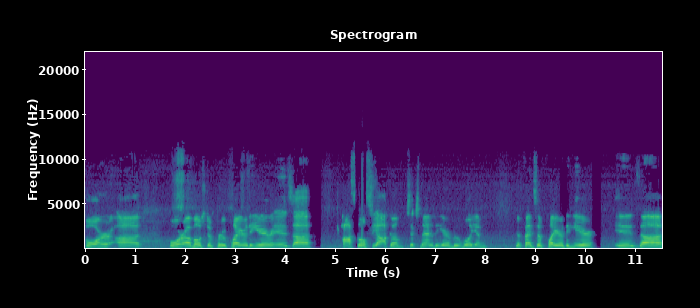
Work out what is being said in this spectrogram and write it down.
For uh, for uh, Most Improved Player of the Year is uh, Pascal Siakam. Sixth Man of the Year, Lou Williams. Defensive Player of the Year is uh,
